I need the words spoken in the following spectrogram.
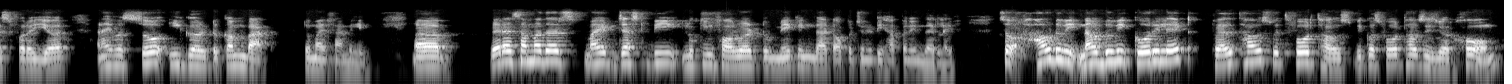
us for a year and i was so eager to come back to my family. Uh, whereas some others might just be looking forward to making that opportunity happen in their life. So how do we now do we correlate 12th house with 4th house? Because 4th house is your home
